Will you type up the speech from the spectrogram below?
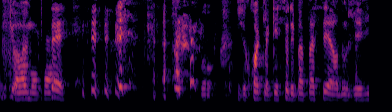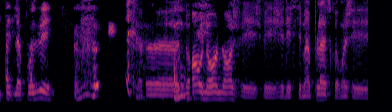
mon bon, je crois que la question n'est pas passée, alors donc je vais éviter de la poser. Euh, non, non, non, je vais, je vais, je vais laisser ma place. Quoi. Moi, j'ai,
